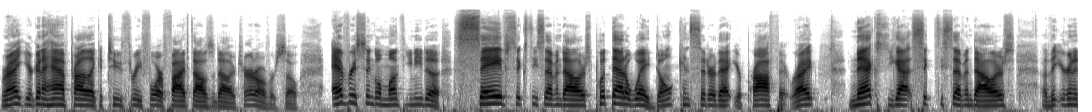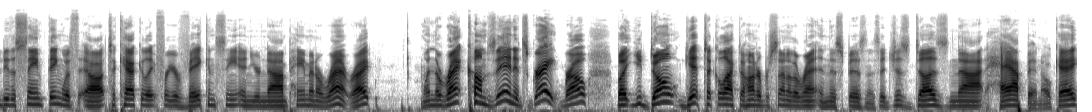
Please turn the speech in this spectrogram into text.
right, you're going to have probably like a two, three, four, five thousand dollar turnover. So every single month you need to save $67, put that away. Don't consider that your profit, right? Next, you got $67 uh, that you're going to do the same thing with uh, to calculate for your vacancy and your non-payment of rent, right? When the rent comes in, it's great, bro, but you don't get to collect 100% of the rent in this business. It just does not happen, okay?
